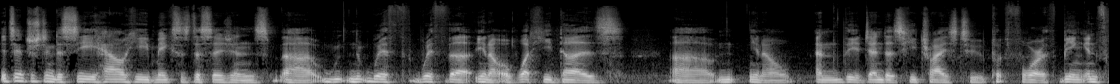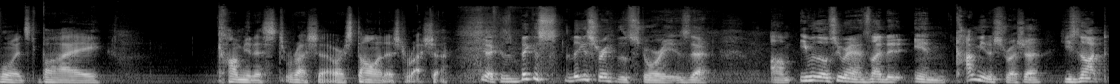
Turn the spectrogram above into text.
it's interesting to see how he makes his decisions uh, with with the you know what he does, uh, you know, and the agendas he tries to put forth, being influenced by communist Russia or Stalinist Russia. Yeah, because the biggest biggest strength of the story is that um, even though Superman has landed in communist Russia, he's not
